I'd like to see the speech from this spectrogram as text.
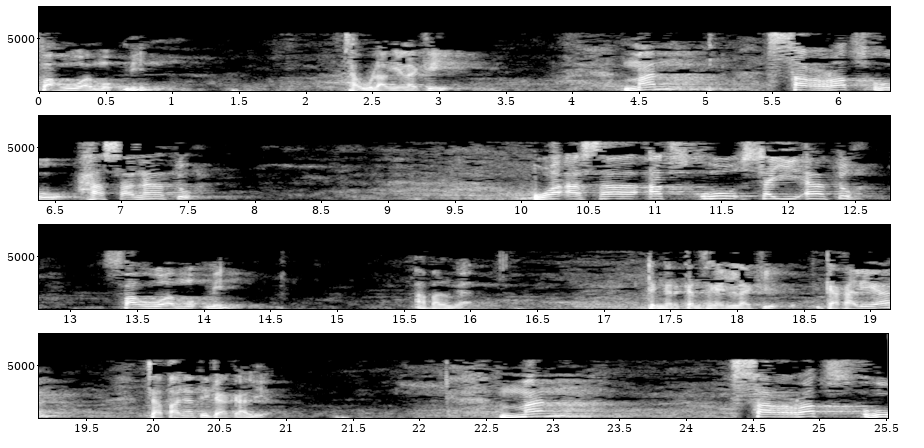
fahuwa mu'min saya ulangi lagi Man sarrathu hasanatu wa asa'athu sayyi'atu fahuwa mu'min. Apal enggak? Dengarkan sekali lagi. Tiga kali kan? Catanya tiga kali. Man sarrathu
